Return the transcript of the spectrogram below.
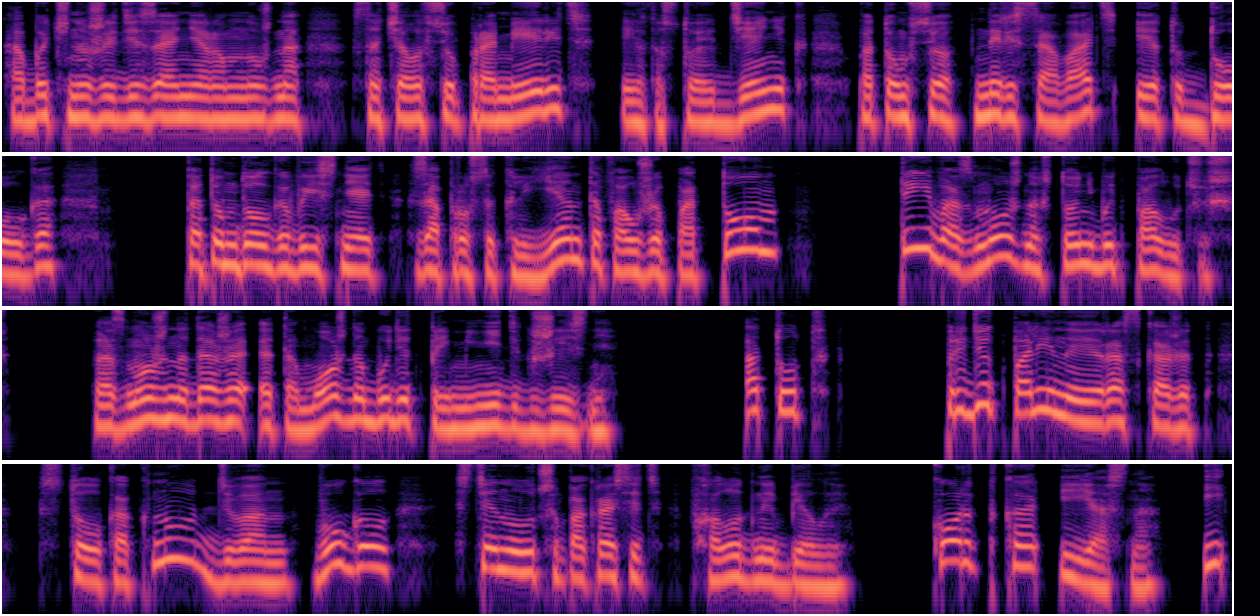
Обычно же дизайнерам нужно сначала все промерить, и это стоит денег, потом все нарисовать, и это долго, потом долго выяснять запросы клиентов, а уже потом ты, возможно, что-нибудь получишь. Возможно, даже это можно будет применить к жизни. А тут придет Полина и расскажет, стол к окну, диван в угол, стену лучше покрасить в холодный белый. Коротко и ясно. И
